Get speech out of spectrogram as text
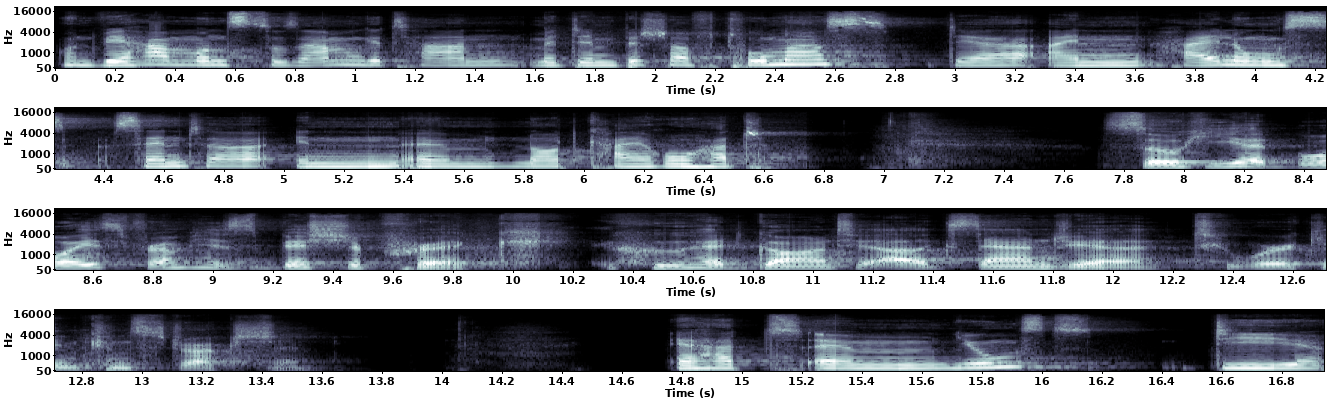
Und wir haben uns zusammengetan mit dem Bischof Thomas, der ein Heilungscenter in ähm, Nordkairo hat. So, he had boys from his bishopric who had gone to Alexandria to work in construction. Er hat ähm, Jungs, die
